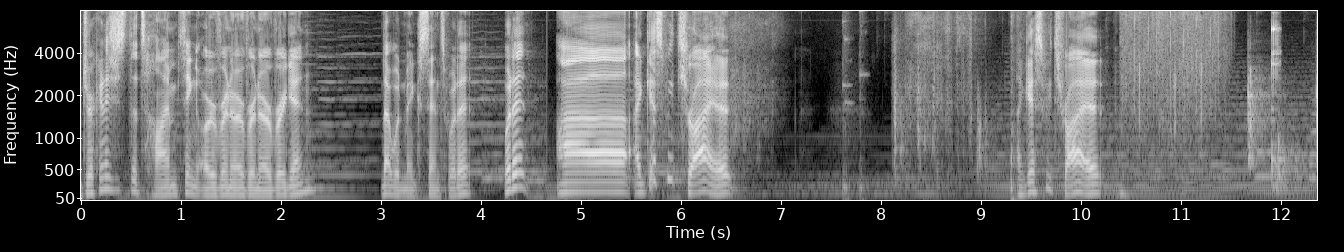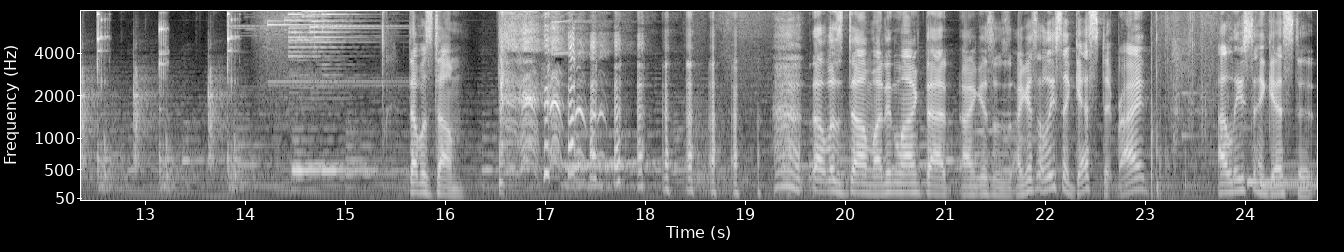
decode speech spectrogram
Do you reckon it's just the time thing over and over and over again? That would make sense, would it? Would it? Uh, I guess we try it. I guess we try it. That was dumb. that was dumb. I didn't like that. I guess it was, I guess at least I guessed it, right? At least I guessed it.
